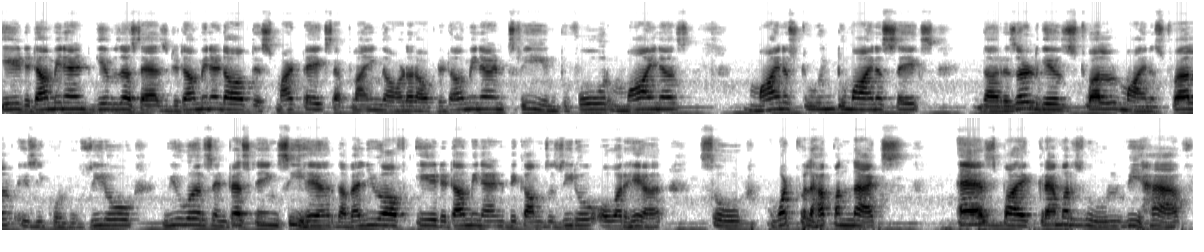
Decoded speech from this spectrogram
A determinant gives us as determinant of this matrix applying the order of determinant 3 into 4 minus minus 2 into minus 6 the result gives 12 minus 12 is equal to 0 viewers interesting. See here the value of a determinant becomes 0 over here. So what will happen next as by Cramer's rule we have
